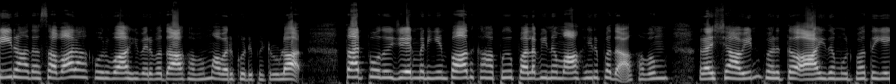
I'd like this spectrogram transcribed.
தீராத சவாலாக உருவாகி வருவதாகவும் அவர் குறிப்பிட்டுள்ளார். தற்போது ஜெர்மனியின் பாதுகாப்பு பாதுகாப்பு பலவீனமாக இருப்பதாகவும் ரஷ்யாவின் பெருத்த ஆயுதம் உற்பத்தியை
